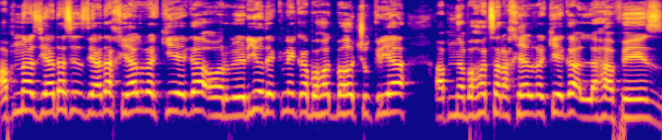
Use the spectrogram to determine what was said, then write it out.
अपना ज़्यादा से ज़्यादा ख्याल रखिएगा और वीडियो देखने का बहुत बहुत शुक्रिया। अपना बहुत सारा ख्याल रखिएगा। अल्लाह हाफिज़।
